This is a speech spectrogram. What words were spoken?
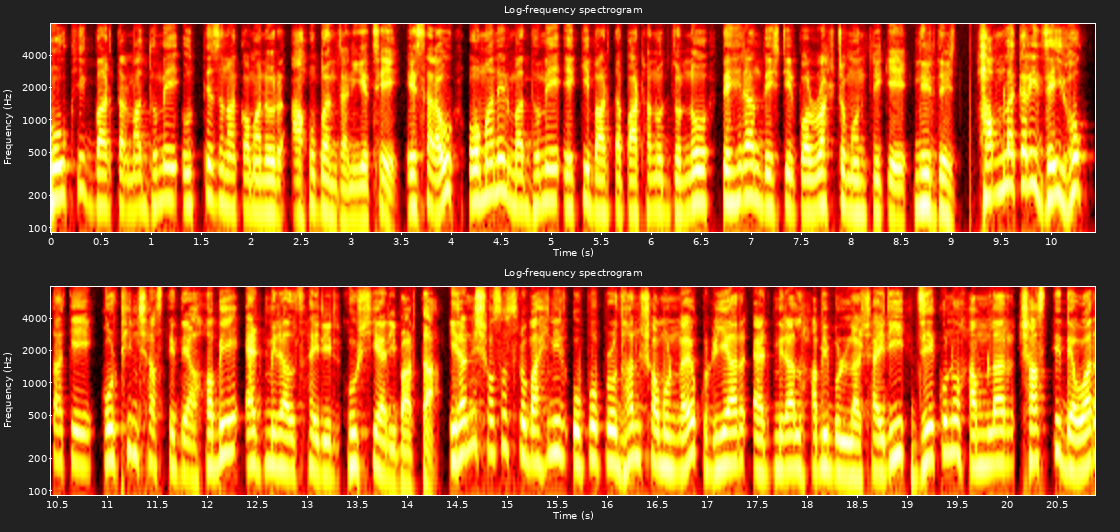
মৌখিক বার্তার মাধ্যমে উত্তেজনা কমানোর আহ্বান জানিয়েছে। এছাড়াও, ওমানের মাধ্যমে একই বার্তা পাঠানোর জন্য তেহরান দেশটির পররাষ্ট্রমন্ত্রীকে নির্দেশ হামলাকারী যেই হোক তাকে কঠিন শাস্তি দেয়া হবে, অ্যাডমিরাল সাইরির হুঁশিয়ারি বার্তা। ইরানি সশস্ত্র বাহিনীর উপপ্রধান সমন্বয়ক রিয়ার অ্যাডমিরাল হাবিবুল্লাহ সাইরি যে কোনো হামলার শাস্তি দেওয়ার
